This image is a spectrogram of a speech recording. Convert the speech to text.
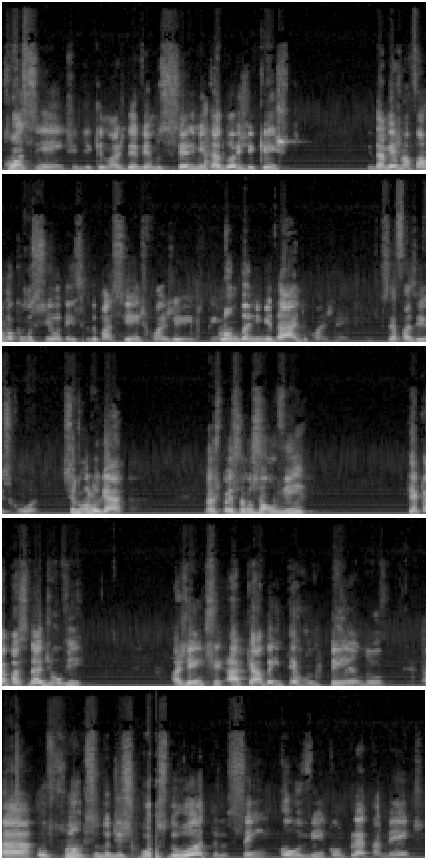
consciente de que nós devemos ser imitadores de Cristo. E da mesma forma como o Senhor tem sido paciente com a gente, tem longanimidade com a gente, a gente precisa fazer isso com o outro. Em segundo lugar, nós precisamos ouvir, ter a capacidade de ouvir. A gente acaba interrompendo uh, o fluxo do discurso do outro sem ouvir completamente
